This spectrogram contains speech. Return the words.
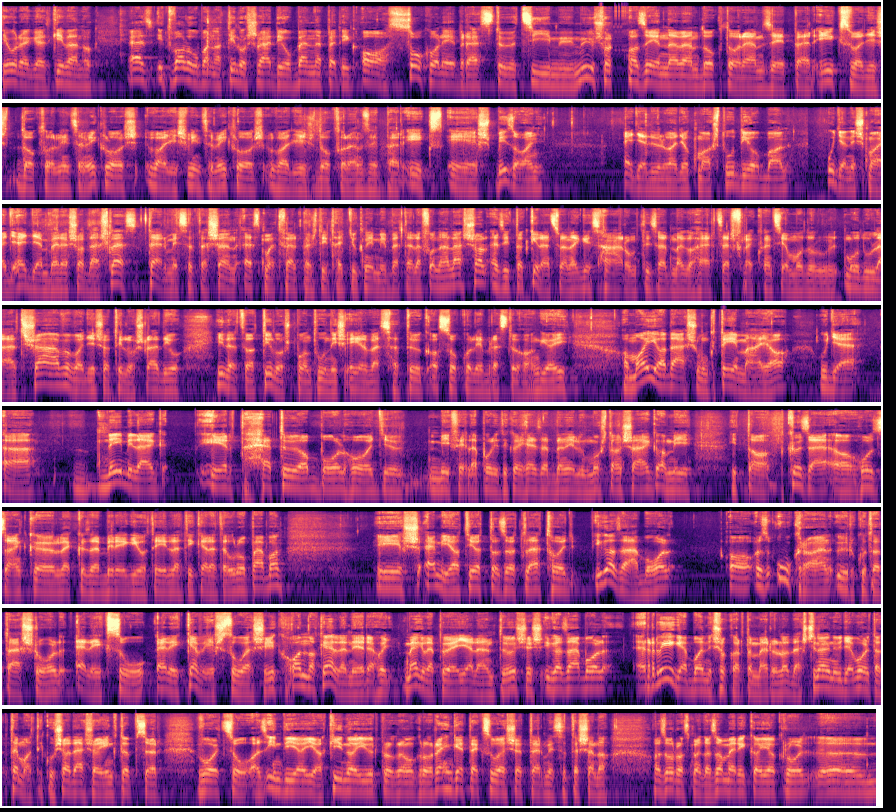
Jó reggelt kívánok! Ez itt valóban a Tilos Rádió, benne pedig a Szokolébresztő című műsor. Az én nevem Dr. MZ per X, vagyis Dr. Vince Miklós, vagyis Vince Miklós, vagyis Dr. MZ per X, és bizony, egyedül vagyok ma a stúdióban, ugyanis ma egy egyemberes adás lesz, természetesen ezt majd felpesdíthetjük némi betelefonálással, ez itt a 90,3 MHz-es frekvencia modul, modulált sáv, vagyis a Tilos Rádió, illetve a tilos.hu-n is élvezhetők a szokolébresztő hangjai. A mai adásunk témája ugye eh, némileg érthető abból, hogy miféle politikai helyzetben élünk mostanság, ami itt a köze, a hozzánk legközelebbi régiót illeti Kelet-Európában, és emiatt jött az ötlet, hogy igazából az ukrán űrkutatásról elég szó, elég kevés szó esik, annak ellenére, hogy meglepően jelentős, és igazából régebben is akartam erről adást csinálni, ugye voltak tematikus adásaink, többször volt szó az indiai, a kínai űrprogramokról, rengeteg szó esett természetesen az orosz meg az amerikaiakról,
